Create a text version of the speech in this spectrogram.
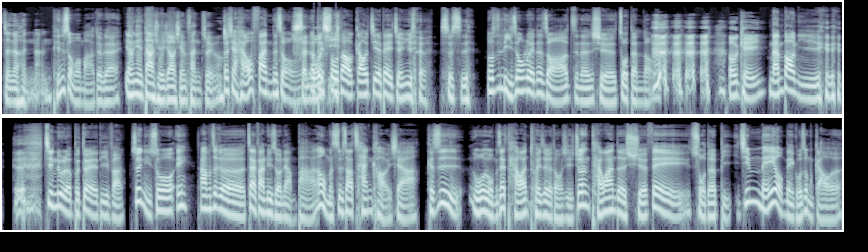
真的很难。凭什么嘛？对不对？要念大学就要先犯罪吗？而且还要犯那种要被受到高戒备监狱的，是不是？都是李宗瑞那种啊，只能学做灯笼。OK，难保你 进入了不对的地方。所以你说，哎，他们这个再犯率只有两趴，那我们是不是要参考一下？可是，我我们在台湾推这个东西，就算台湾的学费所得比已经没有美国这么高了。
